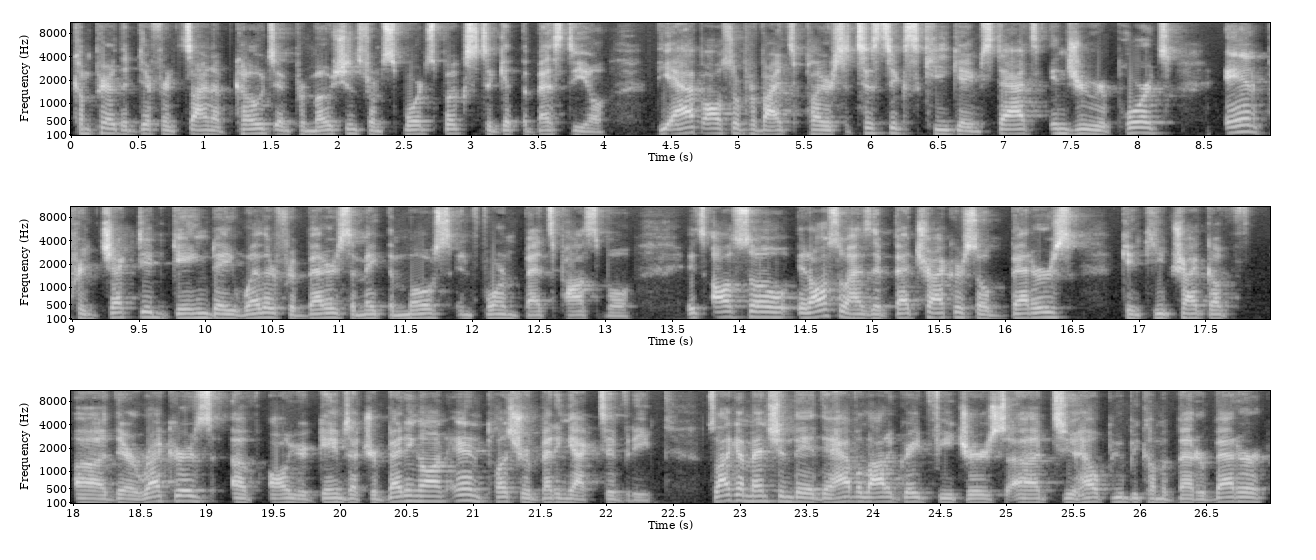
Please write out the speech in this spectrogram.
compare the different sign up codes and promotions from sports books to get the best deal. The app also provides player statistics, key game stats, injury reports, and projected game day weather for bettors to make the most informed bets possible. It's also it also has a bet tracker so bettors can keep track of uh, their records of all your games that you're betting on and plus your betting activity. So, like I mentioned, they, they have a lot of great features uh, to help you become a better better.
